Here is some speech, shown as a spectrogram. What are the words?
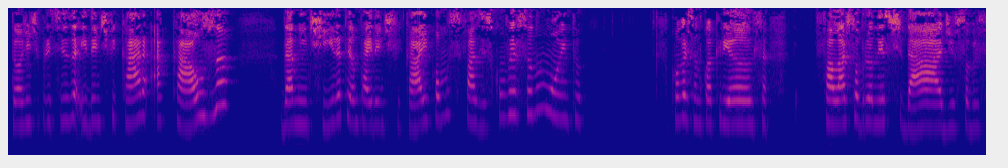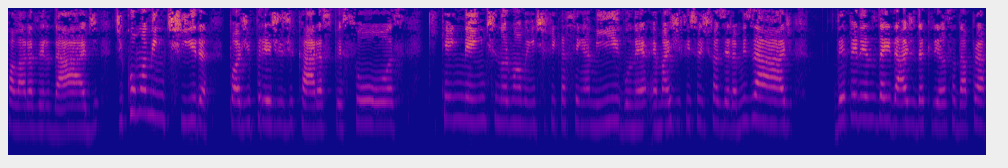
Então a gente precisa identificar a causa da mentira, tentar identificar e como se faz isso conversando muito conversando com a criança, falar sobre honestidade, sobre falar a verdade, de como a mentira pode prejudicar as pessoas, que quem mente normalmente fica sem amigo, né? É mais difícil de fazer amizade. Dependendo da idade da criança, dá para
